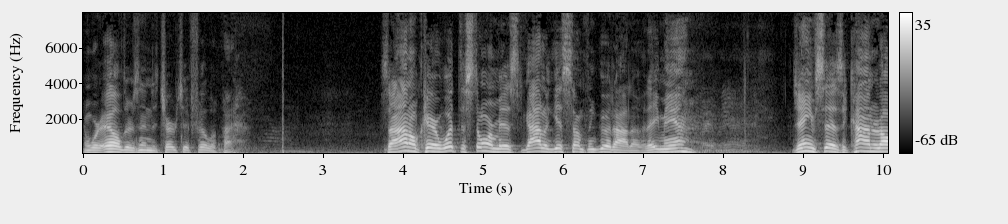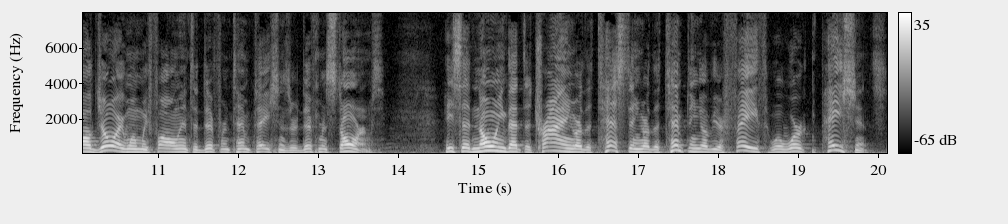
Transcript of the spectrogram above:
And were elders in the church at Philippi. So I don't care what the storm is, God will get something good out of it. Amen? Amen. James says, Count it all joy when we fall into different temptations or different storms. He said, knowing that the trying or the testing or the tempting of your faith will work patience.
